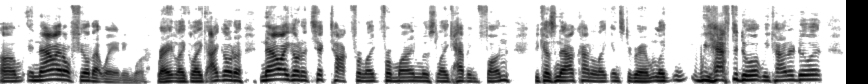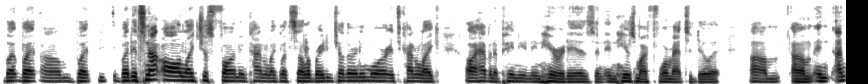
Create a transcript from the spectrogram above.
Um, and now I don't feel that way anymore, right? Like like I go to now I go to TikTok for like for mindless like having fun because now kind of like Instagram like we have to do it, we kind of do it, but but um but but it's not all like just fun and kind of like let's celebrate each other anymore. It's kind of like oh I have an opinion and here it is and and here's my format to do it. Um um and i'm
